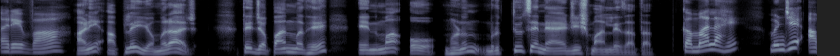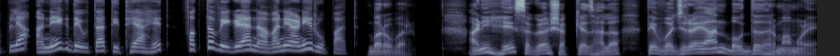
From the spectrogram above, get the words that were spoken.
अरे वा! आणि आपले यमराज ते जपानमध्ये एन्मा ओ म्हणून मृत्यूचे न्यायाधीश मानले जातात. कमाल आहे. म्हणजे आपल्या अनेक देवता तिथे आहेत फक्त वेगळ्या नावाने आणि रूपात. बरोबर. आणि हे सगळं शक्य झालं ते वज्रयान बौद्ध धर्मामुळे.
